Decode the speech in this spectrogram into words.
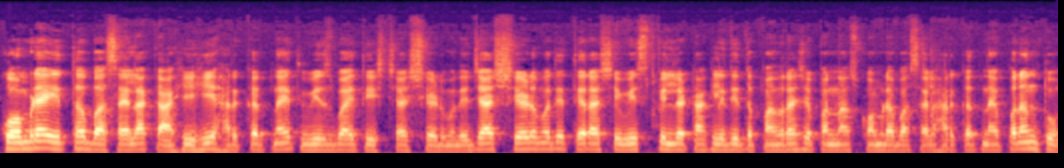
कोंबड्या इथं बसायला काहीही हरकत नाहीत. वीस बाय तीसच्या शेडमध्ये. ज्या शेडमध्ये तेराशे वीस पिल्लं टाकली तिथं पंधराशे पन्नास कोंबड्या बसायला हरकत नाही. परंतु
